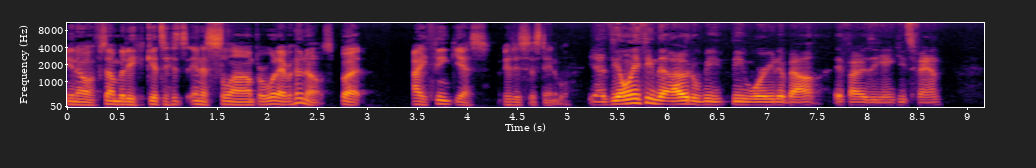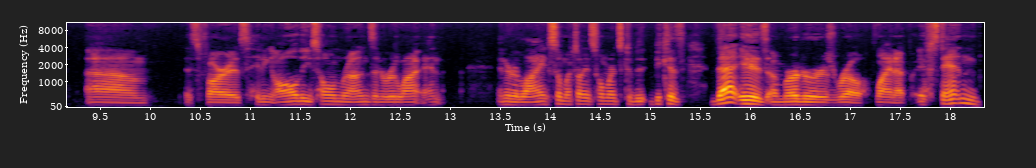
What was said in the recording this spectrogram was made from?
you know, if somebody gets in a slump or whatever, who knows? But I think yes, it is sustainable. Yeah, the only thing that I would be, be worried about if I was a Yankees fan, um, as far as hitting all these home runs and rely and and relying so much on these home runs, because that is a murderer's row lineup. If Stanton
